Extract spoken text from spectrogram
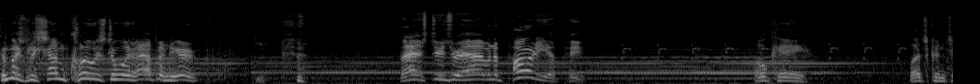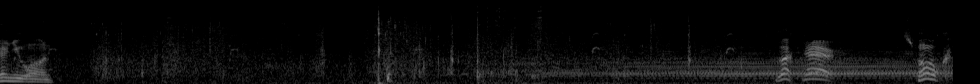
There must be some clues to what happened here. Bastards are having a party up here. Okay, let's continue on. Look there! Smoke!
